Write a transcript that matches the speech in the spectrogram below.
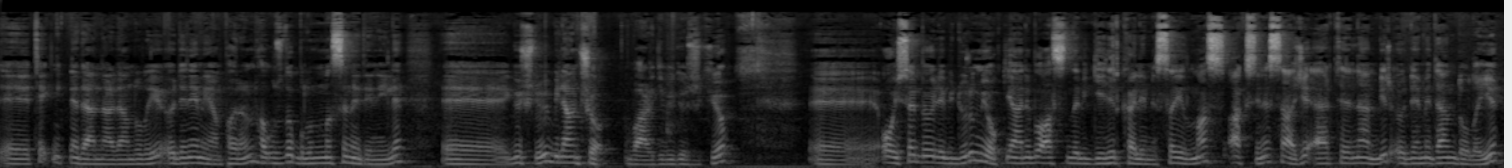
e, teknik nedenlerden dolayı ödenemeyen paranın havuzda bulunması nedeniyle e, güçlü bir bilanço var gibi gözüküyor. E, oysa böyle bir durum yok. Yani bu aslında bir gelir kalemi sayılmaz. Aksine sadece ertelenen bir ödemeden dolayı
